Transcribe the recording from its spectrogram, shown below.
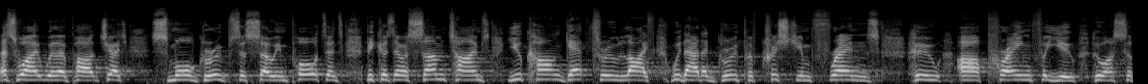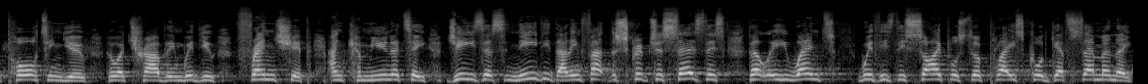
That's why Willow Park Church small groups are so important because there are some times you can't get through life without a group of Christian friends who are praying for you, who are supporting you, who are traveling with you. Friendship and community. Jesus needed that. In fact, the scripture says this that he went with his disciples to a place called Gethsemane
